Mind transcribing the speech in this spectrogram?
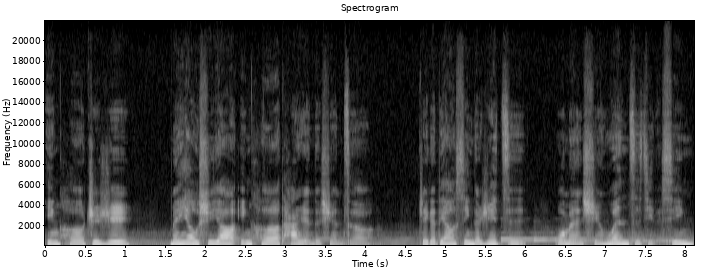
银河之日，没有需要迎合他人的选择。这个调性的日子，我们询问自己的心，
